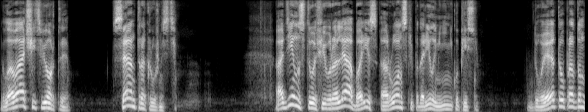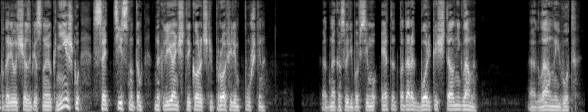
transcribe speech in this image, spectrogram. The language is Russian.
Глава четвертая. Центр окружности. 11 февраля Борис Аронский подарил имениннику песню. До этого, правда, он подарил еще записную книжку с оттиснутым на клеенчатой корочке профилем Пушкина. Однако, судя по всему, этот подарок Борька считал не главным. А главный вот —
